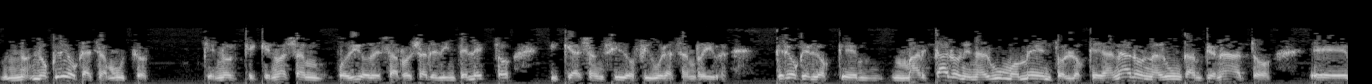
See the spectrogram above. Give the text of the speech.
no, no creo que haya muchos que no que, no hayan podido desarrollar el intelecto y que hayan sido figuras en River creo que los que marcaron en algún momento, los que ganaron algún campeonato, eh,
